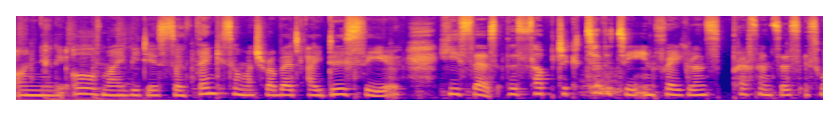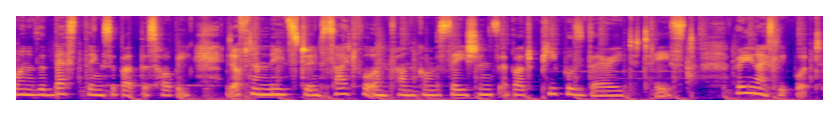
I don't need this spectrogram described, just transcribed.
on nearly all of my videos so thank you so much Robert I do see you. He says the subjectivity in fragrance preferences is one of the best things about this hobby. It often leads to insightful and fun conversations about people's varied taste. Very nicely put.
